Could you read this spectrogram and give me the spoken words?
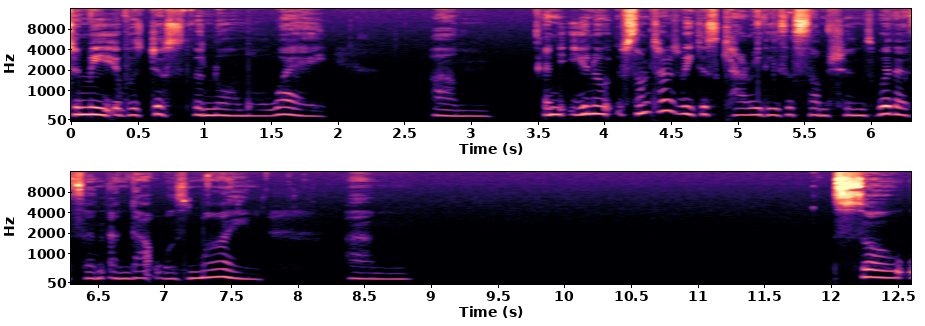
to me, it was just the normal way. Um, and you know, sometimes we just carry these assumptions with us, and, and that was mine. Um, so,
